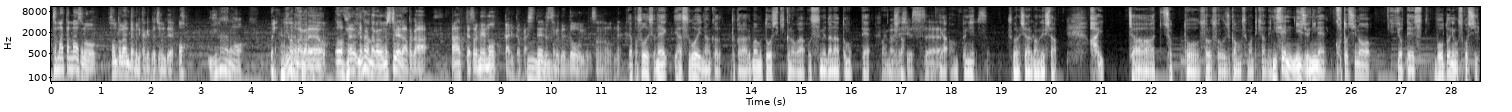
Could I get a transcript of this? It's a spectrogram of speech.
たまたまその、本当ランダムにかけた順で、あ、今の、今の流れ、あ 今の流れ面白いなとか、あって、それメモったりとかして、うんで、それでどういう、そのね、やっぱそうですよね。いや、すごいなんか、だからアルバム通して聞くのがおすすめだなと思って思いました嬉しい。です。いや、本当に素晴らしいアルバムでした。はい。じゃあ、ちょっとそろそろお時間も迫ってきたんで、2022年、今年の予定。冒頭にも少し、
